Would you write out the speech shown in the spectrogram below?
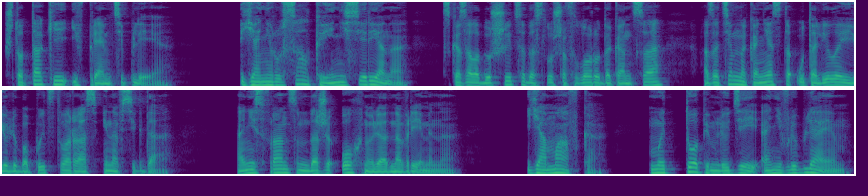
что так ей и впрямь теплее. «Я не русалка и не сирена», сказала душица, дослушав Лору до конца, а затем наконец-то утолила ее любопытство раз и навсегда. Они с Францем даже охнули одновременно. «Я мавка. Мы топим людей, а не влюбляем.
